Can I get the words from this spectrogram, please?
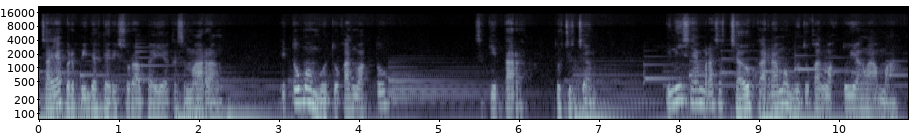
Saya berpindah dari Surabaya ke Semarang itu membutuhkan waktu sekitar 7 jam. Ini saya merasa jauh karena membutuhkan waktu yang lama.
